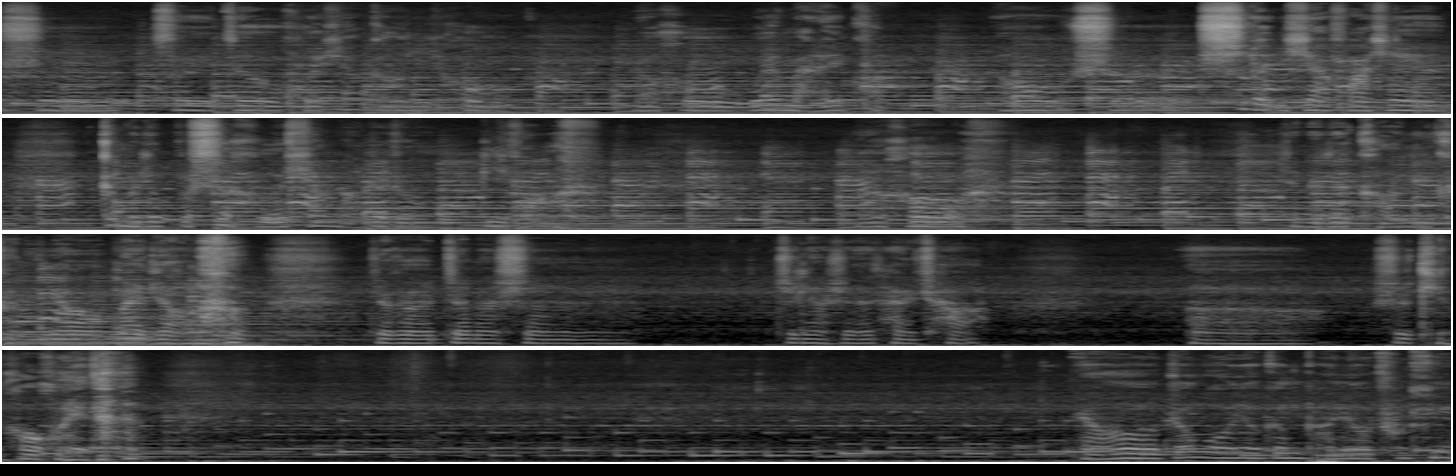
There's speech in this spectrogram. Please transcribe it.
是所以就回香港以后。然后我也买了一款，然后是试了一下，发现根本就不适合香港这种地方，然后现在在考虑可能要卖掉了，这个真的是质量实在太差，呃，是挺后悔的。然后周末又跟朋友出去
